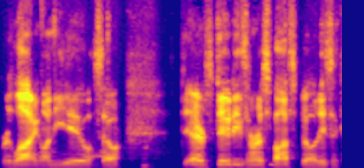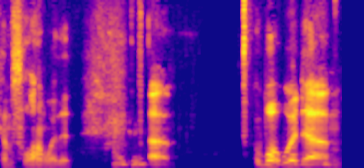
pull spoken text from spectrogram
relying on you. So there's duties and responsibilities that comes along with it. I agree. Um, what would um,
